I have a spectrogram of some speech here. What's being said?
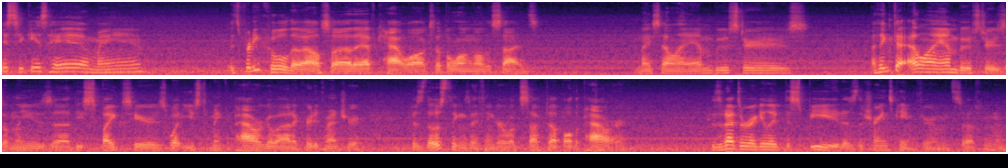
It's sick as hell, man. It's pretty cool though. Also, they have catwalks up along all the sides. Nice LIM boosters. I think the LIM boosters on these uh, these spikes here is what used to make the power go out at Great Adventure, because those things I think are what sucked up all the power. Because it had to regulate the speed as the trains came through them and stuff. You know.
